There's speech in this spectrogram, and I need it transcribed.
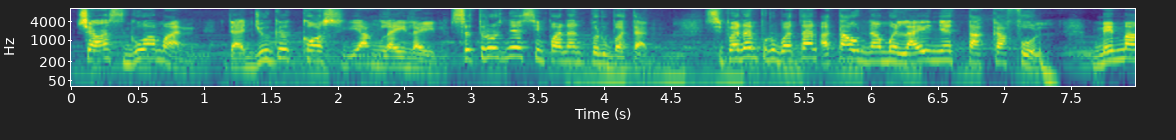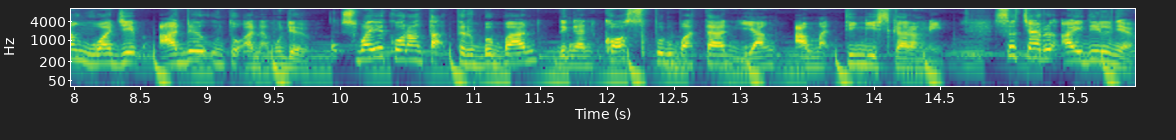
cas guaman dan juga kos yang lain-lain. Seterusnya simpanan perubatan. Simpanan perubatan atau nama lainnya takaful memang wajib ada untuk anak muda supaya korang tak terbeban dengan kos perubatan yang amat tinggi sekarang ni. Secara idealnya,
